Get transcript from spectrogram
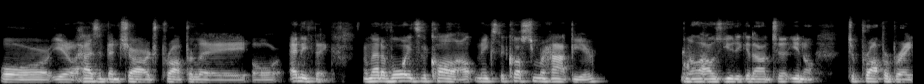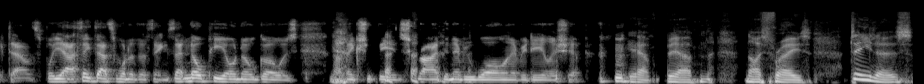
or you know hasn't been charged properly or anything and that avoids the call out makes the customer happier and allows you to get on to you know to proper breakdowns but yeah i think that's one of the things that no po no go is i think should be inscribed in every wall in every dealership yeah yeah nice phrase dealers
